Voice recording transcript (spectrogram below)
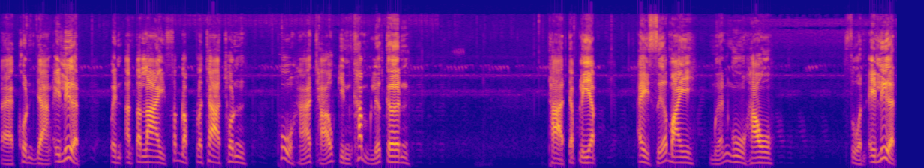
แต่คนอย่างไอ้เลือดเป็นอันตรายสำหรับประชาชน ผู้หาเช้ากินค่ำเหลือเกิน ถ้าจะเปรียบไอ้เสือใหม่เหมือนงูเห่าส่วนไอ้เลือด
